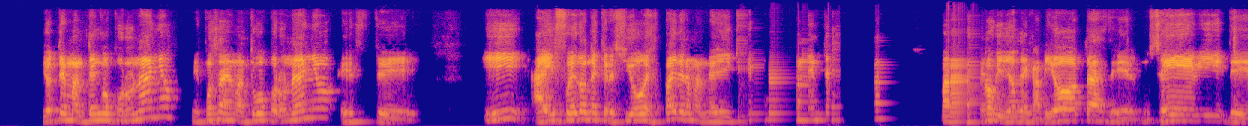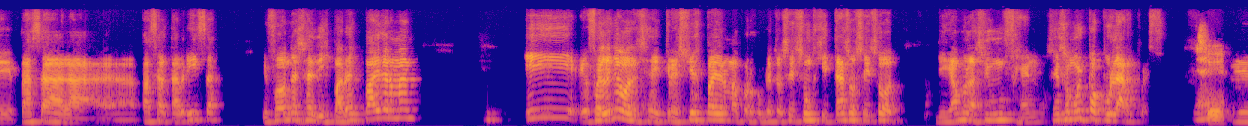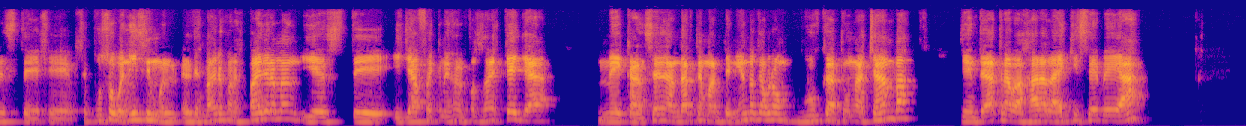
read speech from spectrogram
yo te mantengo por un año, mi esposa me mantuvo por un año, este, y ahí fue donde creció Spider-Man, me dediqué para hacer los videos de gaviotas, del Musevi, de Plaza, la, Plaza Altabrisa, y fue donde se disparó Spider-Man, y fue el año donde se creció Spider-Man por completo, se hizo un hitazo, se hizo, digámoslo así, un fenómeno, se hizo muy popular, pues. Sí. Este, se, se puso buenísimo el, el desmadre con Spider-Man, y, este, y ya fue que me dijo mi esposa, ¿sabes qué? Ya me cansé de andarte manteniendo, cabrón, búscate una chamba, y entré a trabajar a la XCBA,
